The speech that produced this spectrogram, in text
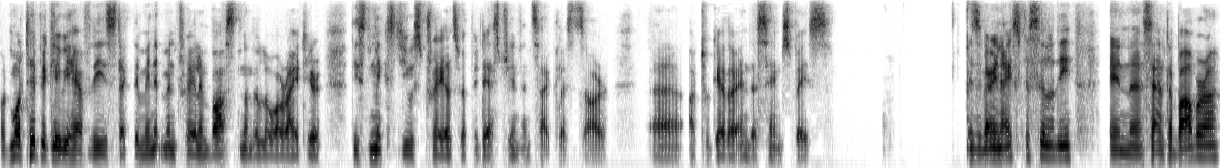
But more typically, we have these, like the Minuteman Trail in Boston on the lower right here, these mixed-use trails where pedestrians and cyclists are, uh, are together in the same space. It's a very nice facility in uh, Santa Barbara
